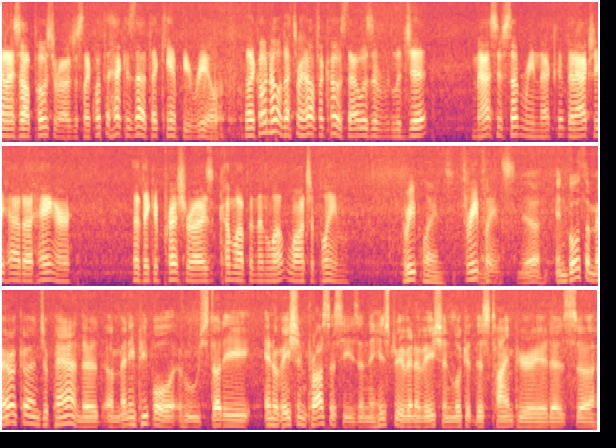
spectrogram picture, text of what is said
and I saw a poster. I was just like, "What the heck is that? That can't be real." They're like, "Oh no, that's right off the coast. That was a legit, massive submarine that could, that actually had a hangar that they could pressurize, come up, and then la- launch a plane." Three planes. Three planes. Yeah, in both America and Japan, there are many people who study innovation processes and the history of innovation look at this time period as uh,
